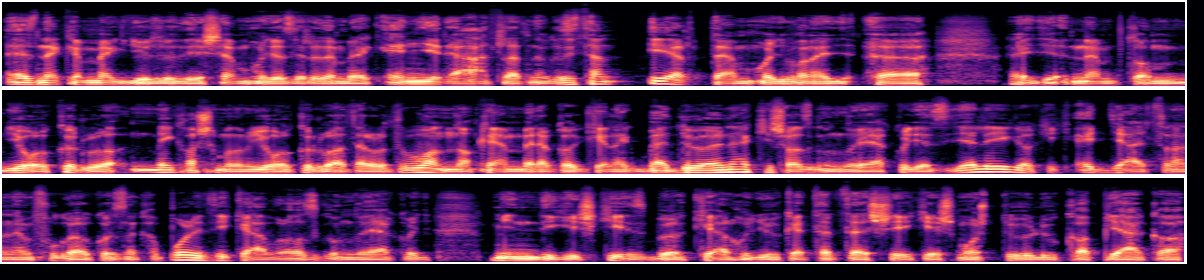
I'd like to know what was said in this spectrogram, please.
ez nekem meggyőződésem, hogy azért az emberek ennyire átlátnak. Aztán értem, hogy van egy, egy nem tudom, jól körül, még azt sem mondom, jól körülhatárolt, vannak emberek, akiknek bedőlnek, és azt gondolják, hogy ez így elég, akik egyáltalán nem foglalkoznak a politikával, azt gondolják, hogy mindig is kézből kell, hogy őket etessék, és most tőlük kapják a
